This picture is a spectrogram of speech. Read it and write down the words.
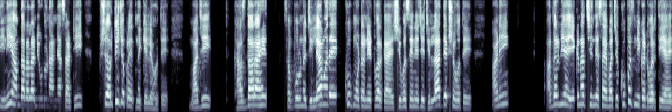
तिन्ही आमदाराला निवडून आणण्यासाठी शर्तीचे प्रयत्न केले होते. माझी खासदार आहेत संपूर्ण जिल्ह्यामध्ये खूप मोठं नेटवर्क आहे. शिवसेनेचे जिल्हाध्यक्ष होते आणि आदरणीय एकनाथ शिंदे साहेबाचे खूपच निकटवर्ती आहेत.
